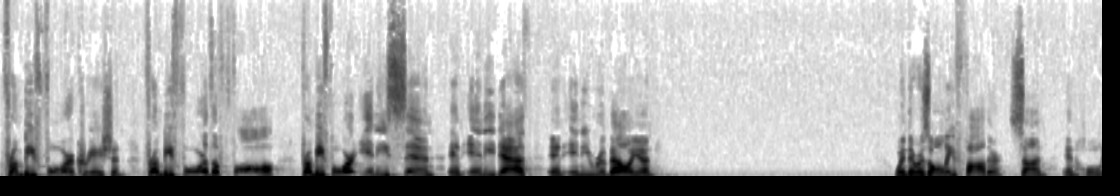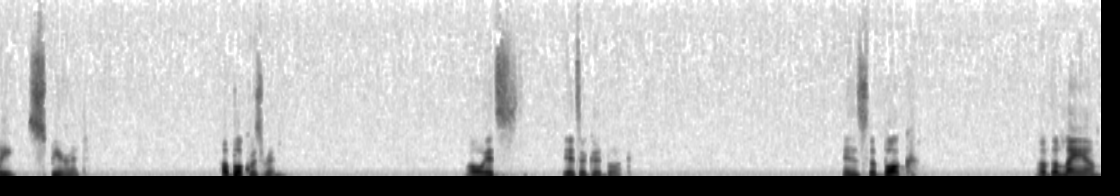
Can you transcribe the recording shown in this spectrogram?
From before creation, from before the fall, from before any sin and any death and any rebellion, when there was only Father, Son, and Holy Spirit, a book was written. Oh, it's, it's a good book. And it's the book of the Lamb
